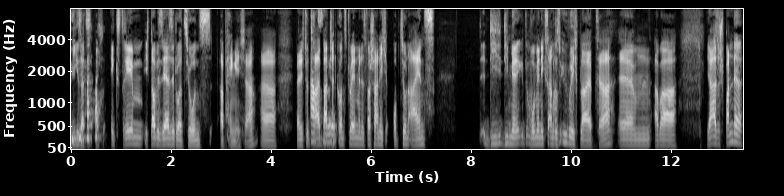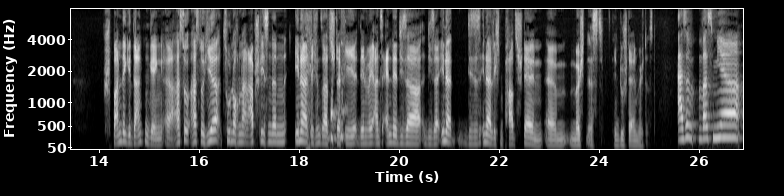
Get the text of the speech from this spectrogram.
wie gesagt, auch extrem, ich glaube, sehr situationsabhängig. Ja? Äh, wenn ich total budget-constrained bin, ist wahrscheinlich Option 1 die, die mir, wo mir nichts anderes übrig bleibt. Ja? Ähm, aber ja, also spannende, spannende Gedankengänge. Äh, hast du, hast du hierzu noch einen abschließenden inhaltlichen Satz, Steffi, den wir ans Ende dieser, dieser inner, dieses inhaltlichen Parts stellen ähm, möchtest, den du stellen möchtest? Also, was mir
